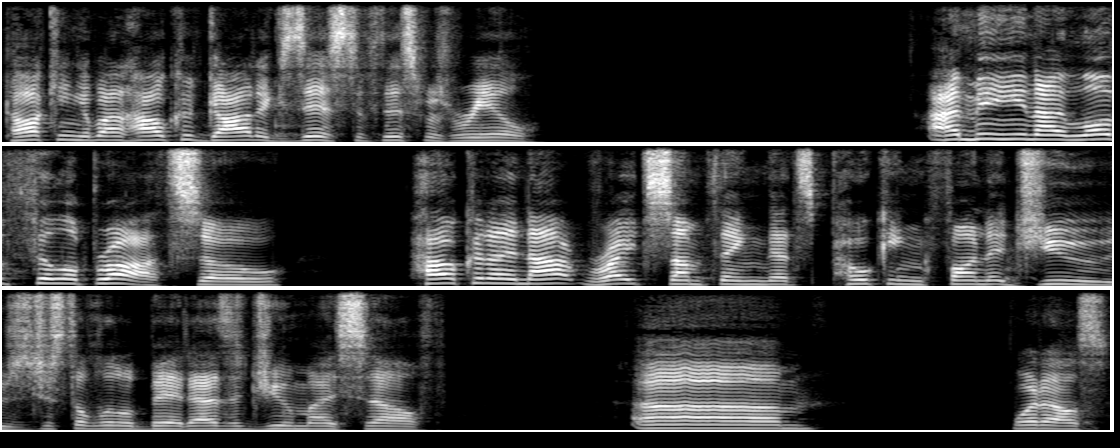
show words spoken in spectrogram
talking about how could God exist if this was real. I mean, I love Philip Roth, so how could I not write something that's poking fun at Jews just a little bit as a Jew myself? Um, what else?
